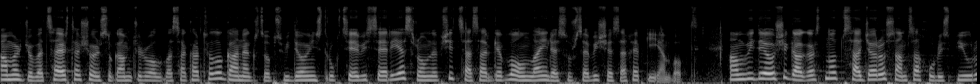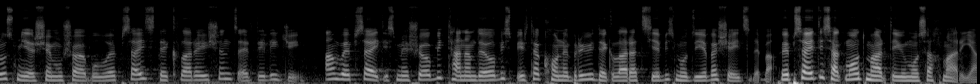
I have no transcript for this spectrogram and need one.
გამარჯობა საერთაშორისო გამჭვირვალობა საქართველოს განაგრძობს ვიდეო ინსტრუქციების სერიას, რომლებშიც სასარგებლო ონლაინ რესურსების შესახებ გიამბობთ. ამ ვიდეოში გაგახსნოთ საჯარო სამსახურის ბიუროს მიერ შემუშავებულ ვებსაიტს declaration.gr. ამ ვებსაიტის მეშვეობით თანამდებობის პირთა ქონებრივი დეკლარაციების მოძიება შეიძლება. ვებსაიტი საკმაოდ მარტივი მოსახმარია.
